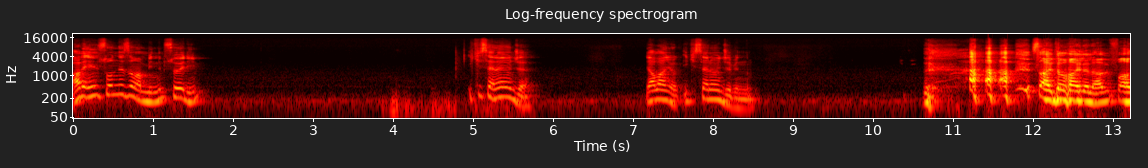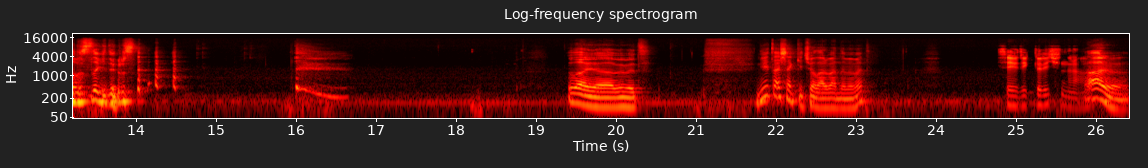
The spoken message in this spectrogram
Abi en son ne zaman bindim söyleyeyim. İki sene önce. Yalan yok. iki sene önce bindim. Saydam aynen abi. Fanus'ta gidiyoruz. Ulan ya Mehmet. Niye taşak geçiyorlar bende Mehmet? Sevdikleri içindir abi. Harbi mi?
